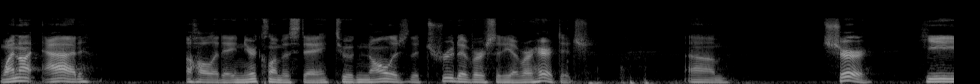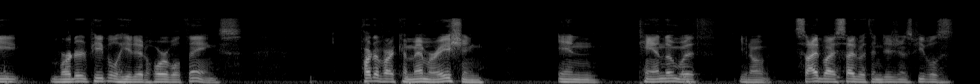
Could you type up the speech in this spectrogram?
Why not add a holiday near Columbus Day to acknowledge the true diversity of our heritage? Um, sure, he murdered people, he did horrible things part of our commemoration in tandem with, you know, side by side with Indigenous Peoples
